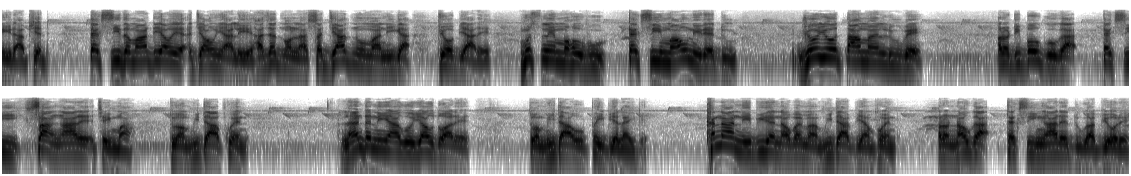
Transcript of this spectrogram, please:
နေတာဖြစ်တယ်တက်ဆီသမားတယောက်ရဲ့အကြောင်းအရာလေးဟာဇတ်မွန်လာဆဂျတ်နိုမာနီကပြောပြတယ်မွတ်စလင်မဟုတ်ဘူးတက်ဆီမောင်းနေတဲ့သူရိုးရိုးတာမန်လူပဲ အဲ့တော့ဒီပုဂ္ဂိုလ်ကတက်ဆီစငားတဲ့အချိန်မှာသူကမီတာဖွင့်တယ်လမ်းတနေရာကိုရောက်သွားတယ်သူကမီတာကိုပိတ်ပြစ်လိုက်တယ်ခဏနေပြီးတဲ့နောက်ပိုင်းမှာမီတာပြန်ဖွင့်တယ်အဲ့တော့နောက်ကတက္ကစီငားတဲ့သူကပြောတယ်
